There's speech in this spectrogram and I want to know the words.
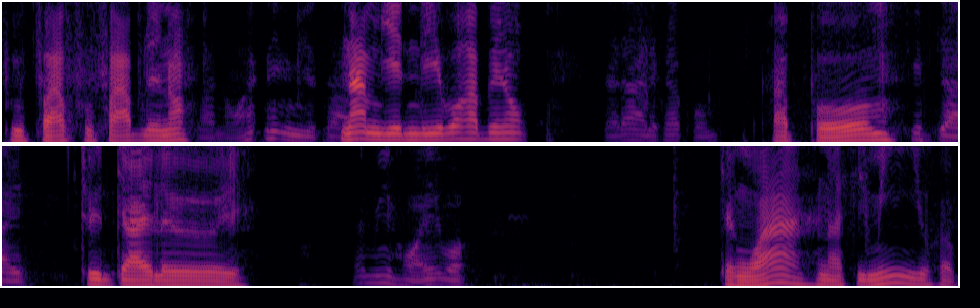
ฟืบฟ้าบฟืบฟ้าบเลยเนาะปลาน้อยนี่มีแต่น้ำเย็นดีบ่ครับพี่นกใช้ได้เลยครับผมครับ ผมชื่นใจชื่นใจเลย ไม่มีหอยบ่จังหวะนาซิมิอยู่ครับ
